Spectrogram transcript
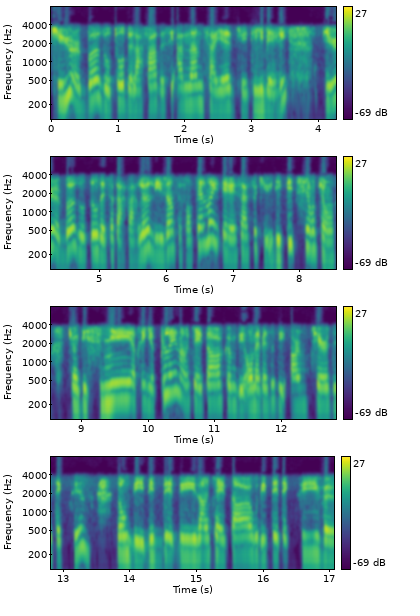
qu'il y a eu un buzz autour de l'affaire de c'est Adnan Sayed qui a été libéré. Il y a eu un buzz autour de cette affaire-là. Les gens se sont tellement intéressés à ça qu'il y a eu des pétitions qui ont, qui ont été signées. Après, il y a plein d'enquêteurs, comme des, on appelle ça des armchair detectives, donc des, des, des, des enquêteurs ou des détectives euh,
